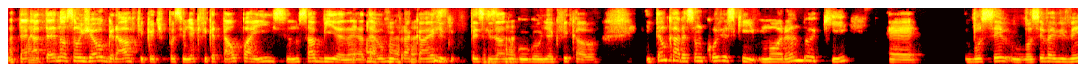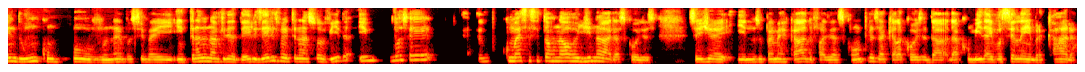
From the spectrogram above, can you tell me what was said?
Até, até noção geográfica, tipo assim, onde é que fica tal país, eu não sabia, né? Até eu vim para cá e pesquisar no Google onde é que ficava. Então, cara, são coisas que, morando aqui, é, você você vai vivendo um com o povo, né? Você vai entrando na vida deles, eles vão entrando na sua vida e você começa a se tornar ordinário as coisas. Seja ir no supermercado, fazer as compras, aquela coisa da, da comida, aí você lembra, cara,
